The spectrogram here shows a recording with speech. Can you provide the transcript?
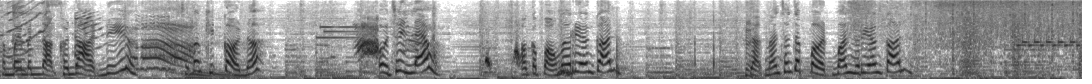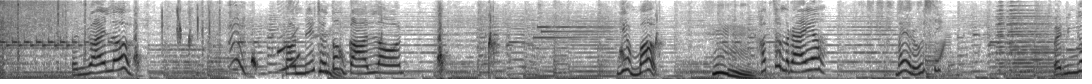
ทำไมมันหนักขนาดนี้ ฉันต้องคิดก่อนนะ โอ้ใช่แล้ว เอากระป๋องมาเรียงกัน จากนั้นฉันจะเปิดมันเรียงกัน เป็นไงล่ะ ตอนนี้ฉันต้องการหลอดเยี่ยมมาก Hmm. เขาทำอะไรอะ ไม่รู้สิ เป็นไง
